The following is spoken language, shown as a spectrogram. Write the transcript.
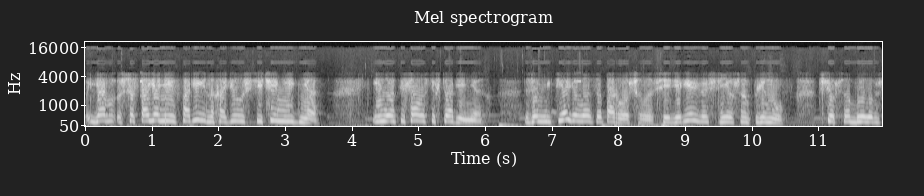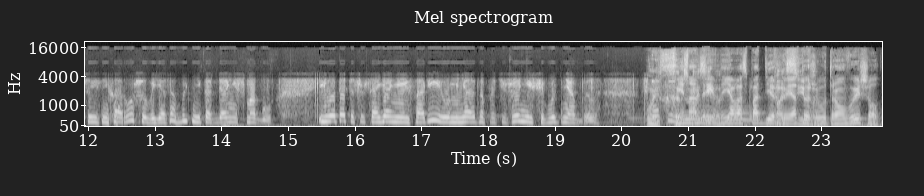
я в состоянии эйфории находилась в течение дня. И написала стихотворение. Заметелила, запорошила все деревья в снежном плену. Все, что было в жизни хорошего, я забыть никогда не смогу. И вот это состояние эйфории у меня на протяжении всего дня было. Ой, Инна Андреевна, я вас поддерживаю. Спасибо. Я тоже утром вышел,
